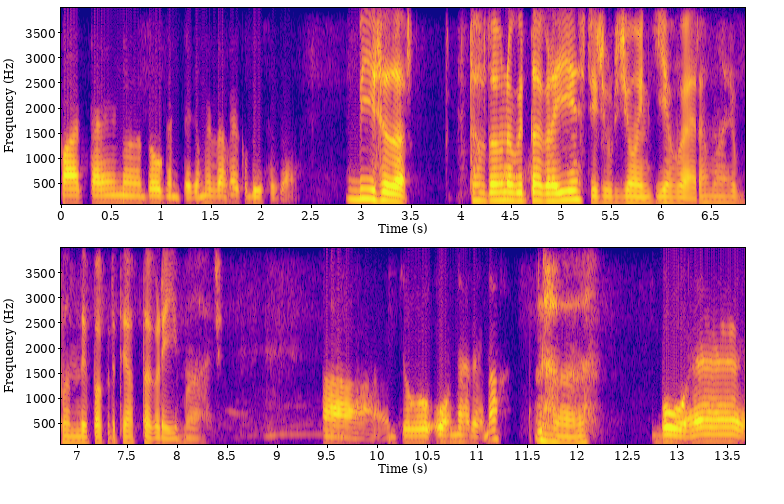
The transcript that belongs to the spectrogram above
पार्ट टाइम दो घंटे का मिल रहा है मेरे को बीस हज़ार। बीस हज़ार? तब तो हमने कोई तगड़ा ही इंस्टीट्यूट ज्वाइन किया हुआ है हमारे बंदे पकड़ते आप तगड़े ही माज हाँ जो ओनर है ना हाँ। वो है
